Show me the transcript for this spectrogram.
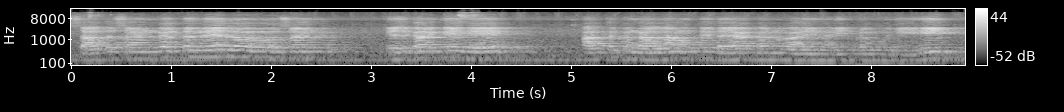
ਸਤ ਸੰਗਤ ਮੇਲੋ ਸੰਗ, ਇਸ ਕਰਕੇ ਹੈ ਹੱਥ ਕੰਗਾਲਾਂ ਉਤੇ ਦਇਆ ਕਰਨ ਵਾਲੇ ਹਰੀ ਪ੍ਰਭੂ ਜੀ,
